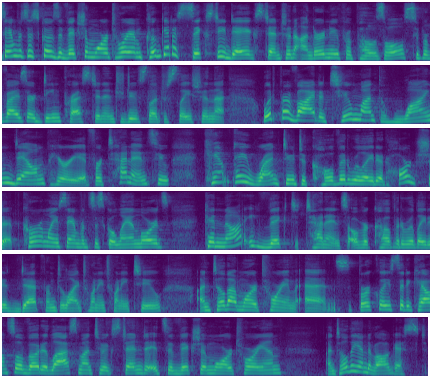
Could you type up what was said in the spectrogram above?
San Francisco's eviction moratorium could get a 60 day extension under a new proposal. Supervisor Dean Preston introduced legislation that would provide a two month wind down period for tenants who can't pay rent due to COVID related hardship. Currently, San Francisco landlords cannot evict tenants over COVID related debt from July 2022 until that moratorium ends. Berkeley City Council voted last month to extend its eviction moratorium until the end of August.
